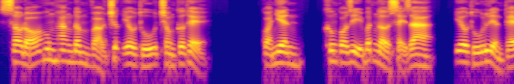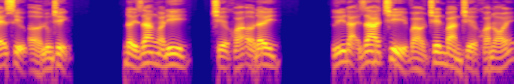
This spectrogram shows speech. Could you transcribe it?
Sau đó hung hăng đâm vào trước yêu thú trong cơ thể. Quả nhiên, không có gì bất ngờ xảy ra, yêu thú liền té xịu ở lung trịnh. Đẩy ra ngoài đi, chìa khóa ở đây. Lý đại gia chỉ vào trên bàn chìa khóa nói.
